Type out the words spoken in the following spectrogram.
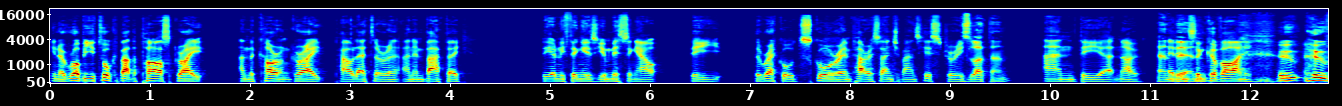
you know, Robbie, you talk about the past great and the current great, Pauleta and, and Mbappe. The only thing is you're missing out the the record scorer in Paris Saint Germain's history Zlatan. And the uh, no And Edinson then- Cavani, who who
